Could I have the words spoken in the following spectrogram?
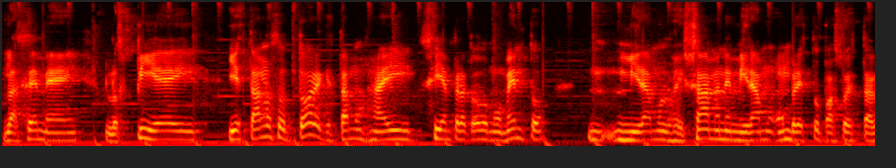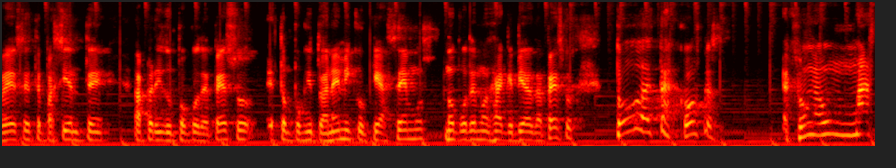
la CMA, los PA, y están los doctores que estamos ahí siempre a todo momento. Miramos los exámenes, miramos, hombre, esto pasó esta vez, este paciente ha perdido un poco de peso, está un poquito anémico, ¿qué hacemos? No podemos dejar que pierda peso. Todas estas cosas son aún más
